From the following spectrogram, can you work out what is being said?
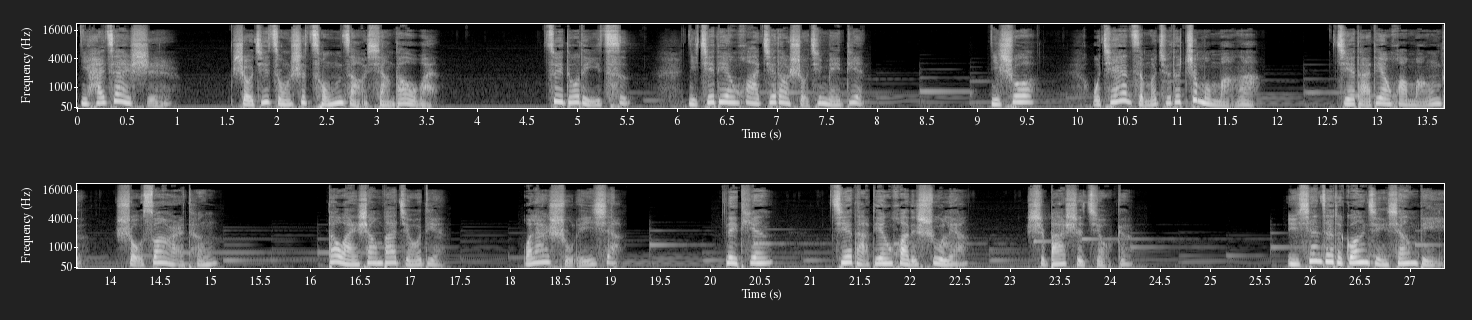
你还在时，手机总是从早响到晚。最多的一次，你接电话接到手机没电。你说：“我今天怎么觉得这么忙啊？接打电话忙的手酸耳疼。到晚上八九点，我俩数了一下，那天接打电话的数量是八十九个。与现在的光景相比，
